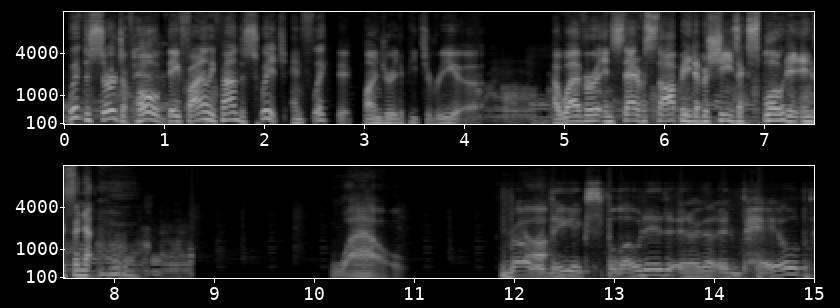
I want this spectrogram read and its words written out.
With the surge of hope, they finally found the switch and flicked it, plunger the pizzeria. However, instead of stopping, the machines exploded in fina- Wow. Bro, Yeah. they exploded and I got impaled?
